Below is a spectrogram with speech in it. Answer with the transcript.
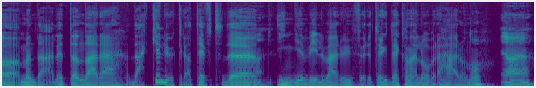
og, men det er litt den derre Det er ikke lukrativt. Det, ingen vil være uføretrygd, det kan jeg love deg her og nå. Ja, ja.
